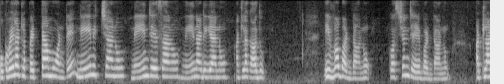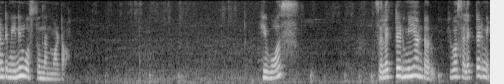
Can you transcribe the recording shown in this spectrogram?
ఒకవేళ అట్లా పెట్టాము అంటే నేను ఇచ్చాను నేను చేశాను నేను అడిగాను అట్లా కాదు. ఇవ్వబడ్డాను క్వశ్చన్ చేయబడ్డాను. అట్లాంటి మీనింగ్ వస్తుందన్నమాట. హీ వాస్ సెలెక్టెడ్ మీ అంటారు. హీ వాజ్ సెలెక్టెడ్ మీ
